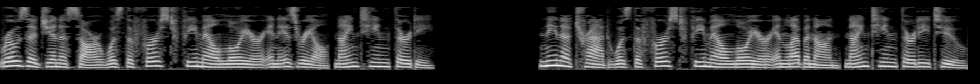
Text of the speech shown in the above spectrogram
Rosa Ginossar was the first female lawyer in Israel 1930. Nina Trad was the first female lawyer in Lebanon 1932.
